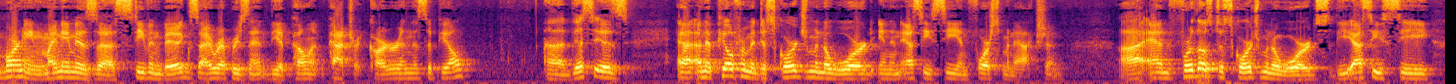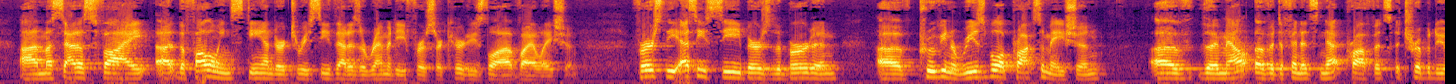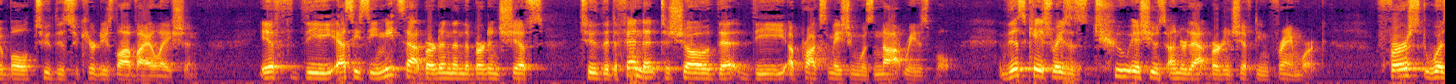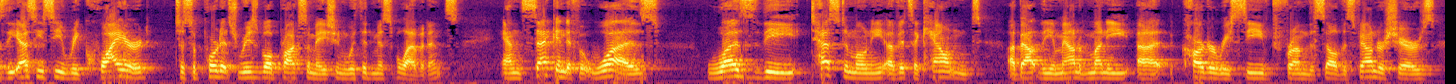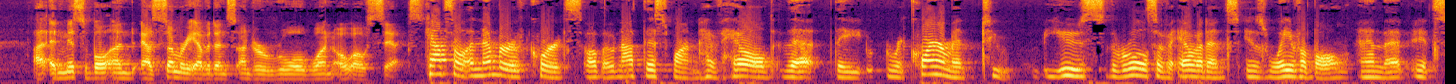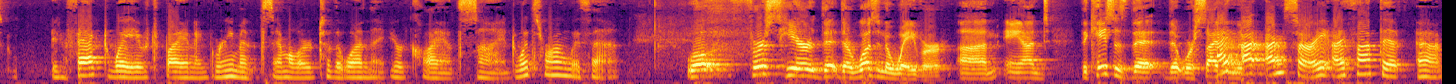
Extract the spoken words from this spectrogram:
Good morning. My name is uh, Stephen Biggs. I represent the appellant Patrick Carter in this appeal. Uh, this is a, an appeal from a disgorgement award in an SEC enforcement action. Uh, and for those disgorgement awards, the SEC uh, must satisfy uh, the following standard to receive that as a remedy for a securities law violation. First, the SEC bears the burden of proving a reasonable approximation of the amount of a defendant's net profits attributable to the securities law violation. If the SEC meets that burden, then the burden shifts to the defendant to show that the approximation was not reasonable. This case raises two issues under that burden shifting framework. First, was the SEC required to support its reasonable approximation with admissible evidence? And second, if it was, was the testimony of its accountant about the amount of money uh, Carter received from the sale of his founder shares uh, admissible un- as summary evidence under Rule 1006. Counsel, a number of courts, although not this one, have held that the requirement to use the rules of evidence is waivable and that it's in fact waived by an agreement similar to the one that your client signed. What's wrong with that? Well, first here, th- there wasn't a waiver, um, and the cases that, that were cited. I, I, I'm sorry, I thought that uh,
